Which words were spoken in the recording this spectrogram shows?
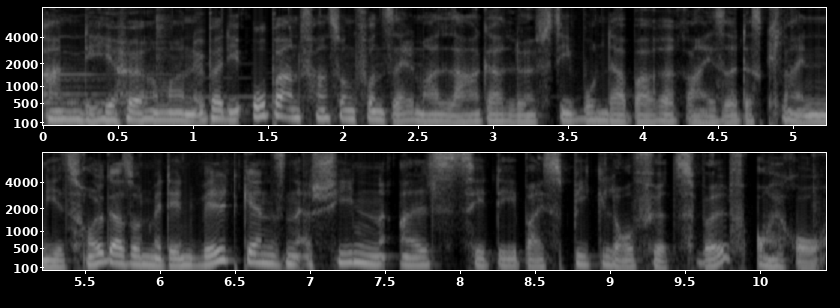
Andi Hörmann über die Opernfassung von Selma Lagerlöfs Die wunderbare Reise des kleinen Nils Holgersson mit den Wildgänsen erschienen als CD bei Speaklow für 12 Euro.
